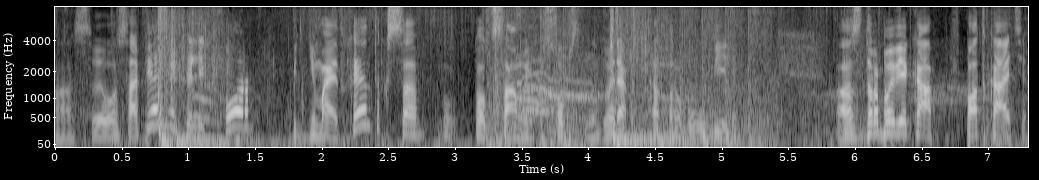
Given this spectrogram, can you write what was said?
а, своего соперника. Ликфор поднимает Хентекса, ну, тот самый, собственно говоря, которого убили. А, с дробовика в подкате.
